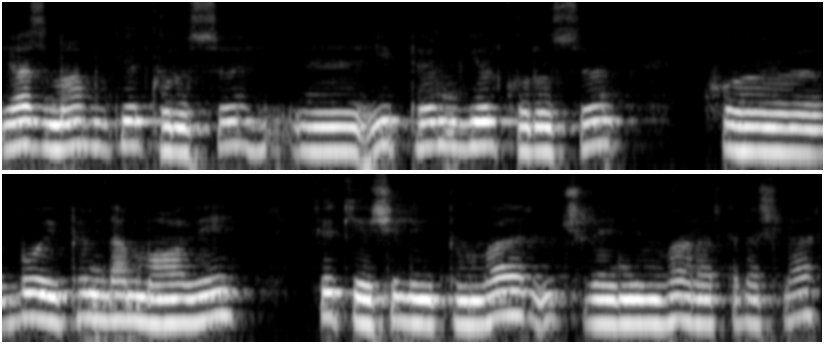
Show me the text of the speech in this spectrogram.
Yazmam gül kurusu, e, ipim gül kurusu, bu ipimden mavi, kök yeşil ipim var. Üç rengim var arkadaşlar.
